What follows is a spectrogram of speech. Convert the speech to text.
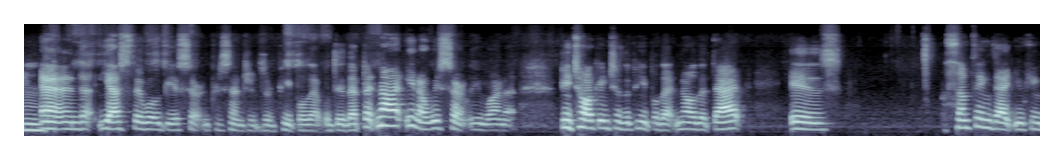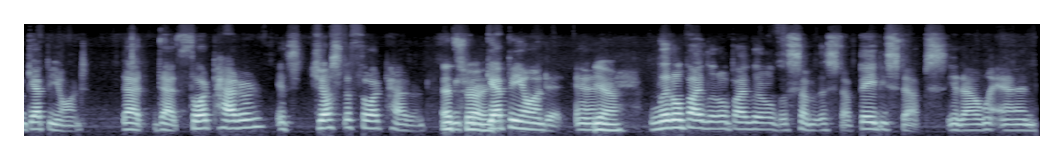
Mm. And uh, yes, there will be a certain percentage of people that will do that, but not, you know, we certainly want to be talking to the people that know that that is something that you can get beyond. That that thought pattern, it's just a thought pattern. we That's can right. get beyond it. And Yeah. little by little by little with some of this stuff, baby steps, you know, and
